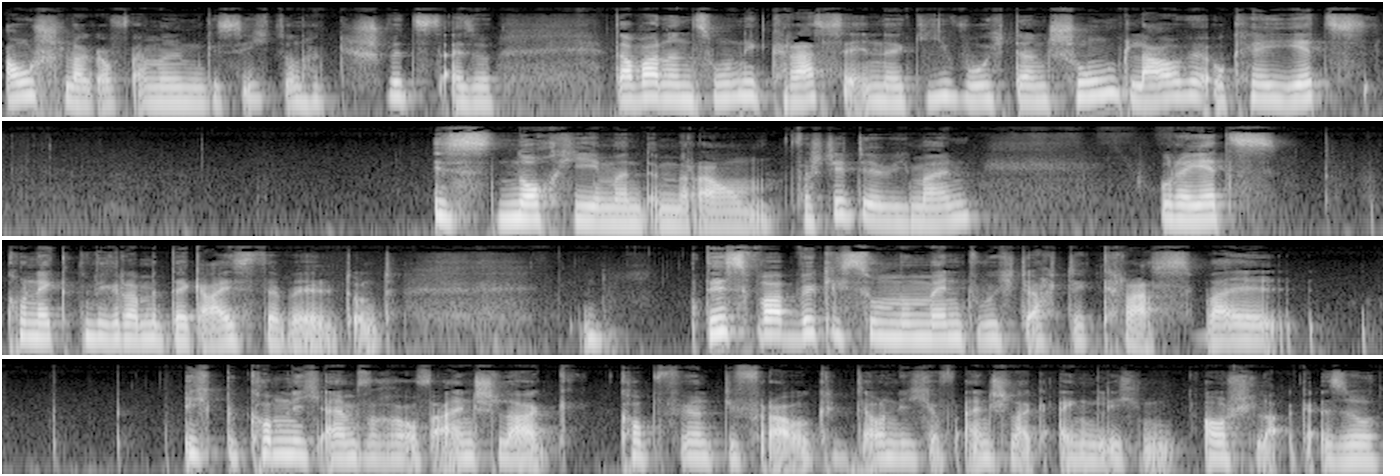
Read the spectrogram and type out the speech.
Ausschlag auf einmal im Gesicht und hat geschwitzt? Also da war dann so eine krasse Energie, wo ich dann schon glaube, okay, jetzt ist noch jemand im Raum. Versteht ihr, wie ich meine? Oder jetzt connecten wir gerade mit der Geisterwelt. Und das war wirklich so ein Moment, wo ich dachte, krass, weil ich bekomme nicht einfach auf einen Schlag Kopfweh und die Frau kriegt auch nicht auf einen Schlag eigentlich einen Ausschlag. Also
